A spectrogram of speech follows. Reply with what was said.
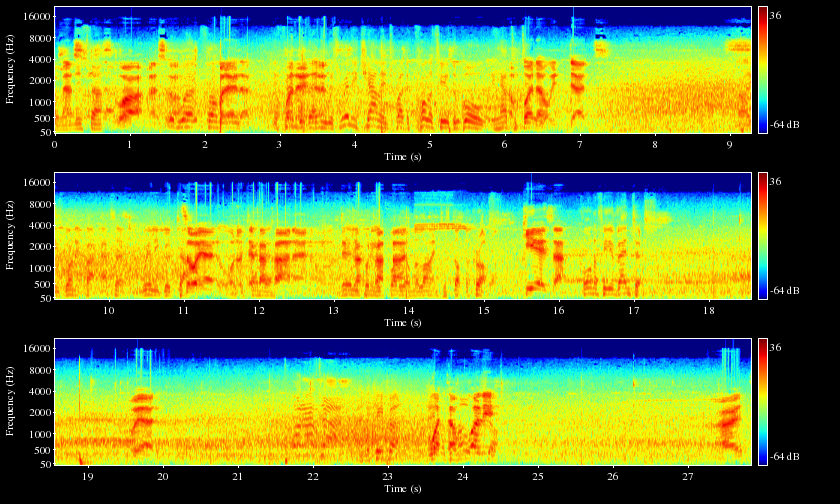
so they missed that. See. Good work from But the that. defender But then, who was really challenged by the quality of the ball that he had to I'm deal with. with that. Oh, he's won it back. That's a really good So tackle. what you do? Wanna take a corner, you know? Wanna take Really a putting his body on the line to stop the cross. Chiesa. Corner for Juventus. What? Morata! And the keeper What a volley. Alright.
